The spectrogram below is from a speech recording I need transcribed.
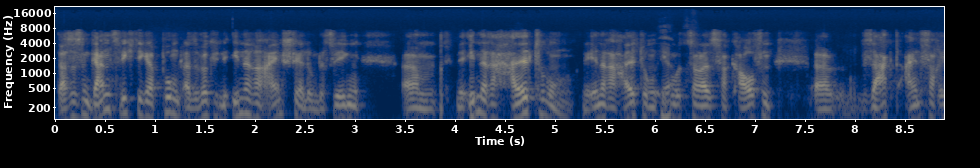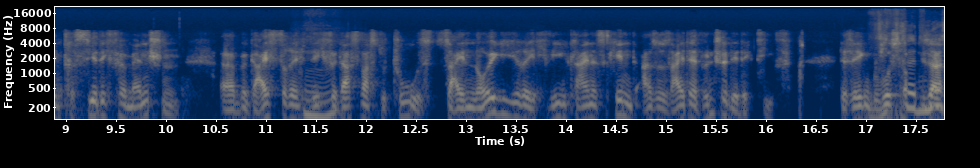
das ist ein ganz wichtiger Punkt. Also wirklich eine innere Einstellung. Deswegen ähm, eine innere Haltung, eine innere Haltung, ja. emotionales Verkaufen äh, sagt einfach, interessier dich für Menschen, äh, begeistere mhm. dich für das, was du tust, sei neugierig wie ein kleines Kind, also sei der Wünschedetektiv. Deswegen bewusst auch dieser,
